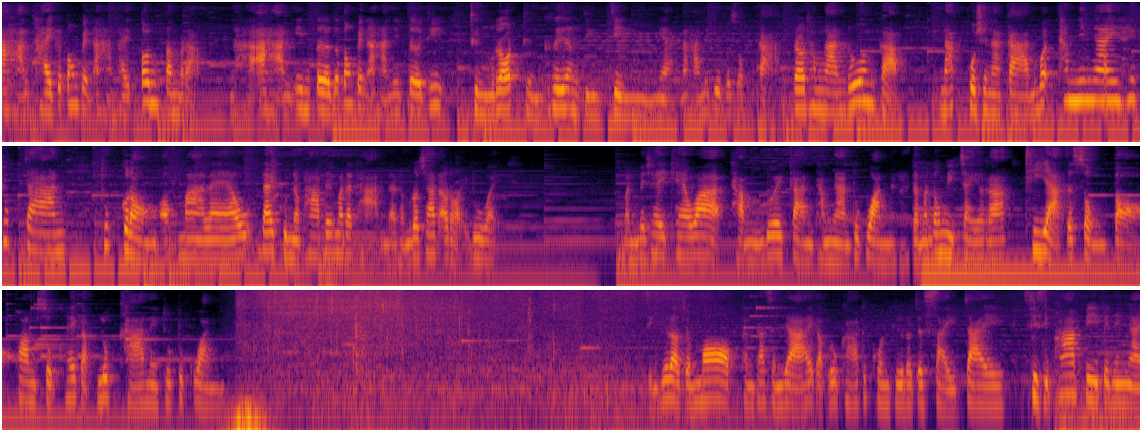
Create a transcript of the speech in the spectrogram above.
อาหารไทยก็ต้องเป็นอาหารไทยต้นตำรับนะคะอาหารอินเตอร์ก็ต้องเป็นอาหารอินเตอร์ที่ถึงรสถึงเครื่องจริงๆเนี่ยนะคะนี่คือประสบการณ์ เราทำงานร่วมกับนักโภชนาการว่าทำยังไงให้ทุกจาน ทุกกล่องออกมาแล้วได้คุณภาพได้มาตรฐานแต่ทำรสชาติอร่อยด้วย มันไม่ใช่แค่ว่าทำด้วยการทำงานทุกวันนะคะแต่มันต้องมีใจรักที่อยากจะส่งต่อความสุขให้กับลูกค้าในทุกๆวัน สิ่งที่เราจะมอบพันธสัญญาให้กับลูกค้าทุกคนคือเราจะใส่ใจ 45 ปีเป็นยังไง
